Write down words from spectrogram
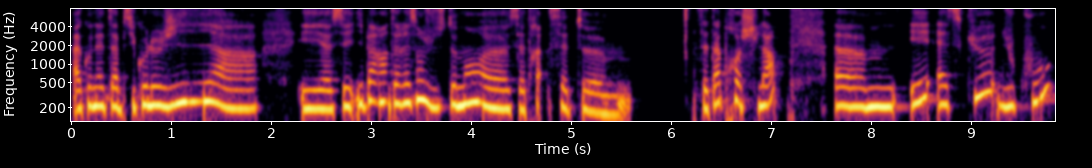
à connaître sa psychologie, et c'est hyper intéressant justement cette cette approche-là. Euh, et est-ce que, du coup,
